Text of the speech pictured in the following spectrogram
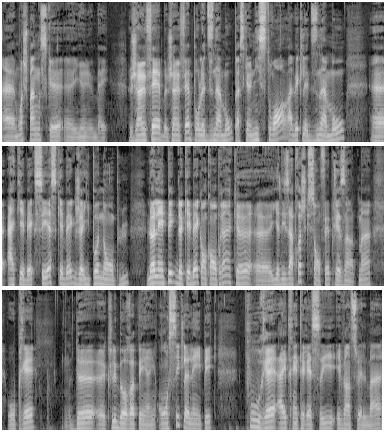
moi, je pense que ben, j'ai un faible, j'ai un faible pour le Dynamo parce qu'il y a une histoire avec le Dynamo à Québec. CS Québec, je pas non plus. L'Olympique de Québec, on comprend qu'il euh, y a des approches qui sont faites présentement auprès de euh, clubs européens. On sait que l'Olympique pourrait être intéressé éventuellement.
